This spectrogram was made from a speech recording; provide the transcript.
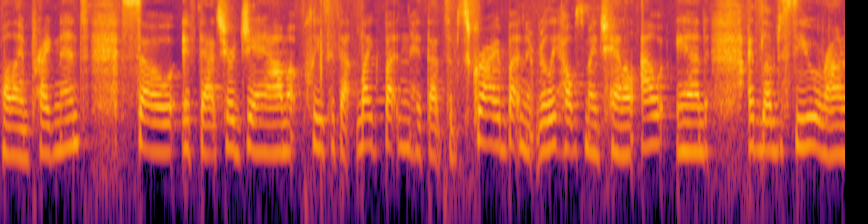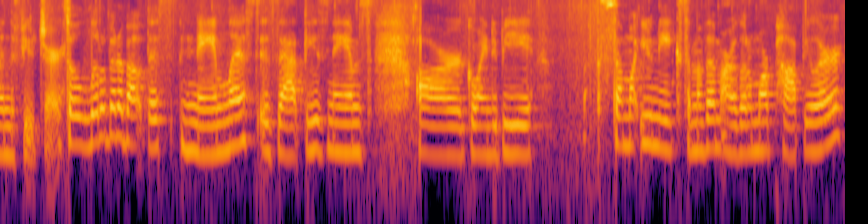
while I'm pregnant. So if that's your jam, please hit that like button, hit that subscribe button. It really helps my channel out and I'd love to see you around in the future. So a little bit about this name list is that these names are going to be somewhat unique. Some of them are a little more popular,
